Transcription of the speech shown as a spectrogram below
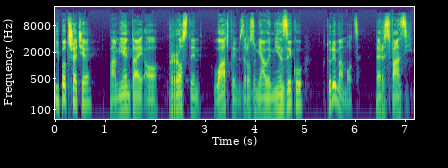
I po trzecie, pamiętaj o prostym, łatwym, zrozumiałym języku, który ma moc perswazji.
